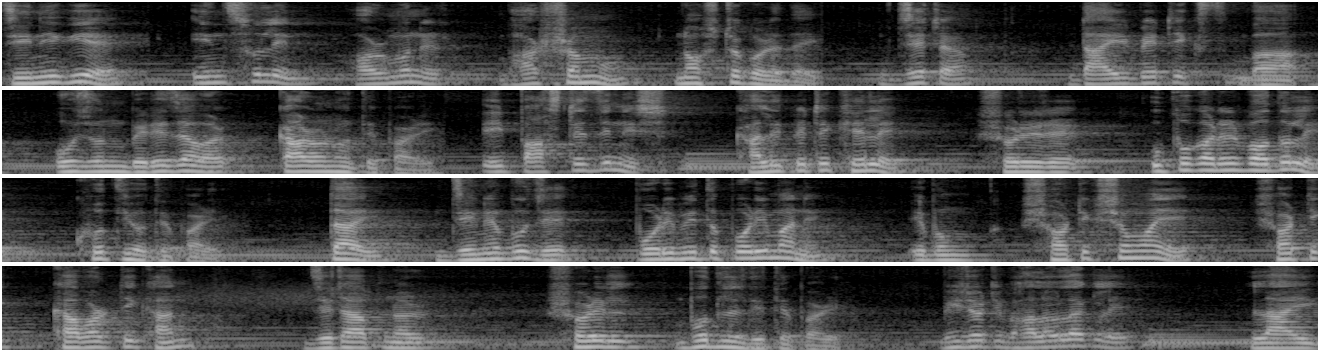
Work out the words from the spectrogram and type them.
চিনি গিয়ে ইনসুলিন হরমোনের ভারসাম্য নষ্ট করে দেয়, যেটা ডায়াবেটিক্স বা ওজন বেড়ে যাওয়ার কারণ হতে পারে। এই পাঁচটি জিনিস খালি পেটে খেলে শরীরে উপকারের বদলে ক্ষতি হতে পারে। তাই জেনে বুঝে পরিমিত পরিমাণে এবং সঠিক সময়ে সঠিক খাবারটি খান, যেটা আপনার শরীর বদলে দিতে পারে। ভিডিওটি ভালো লাগলে লাইক,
